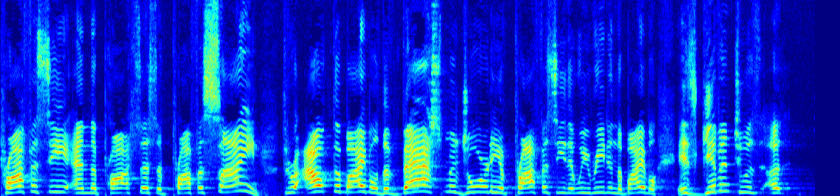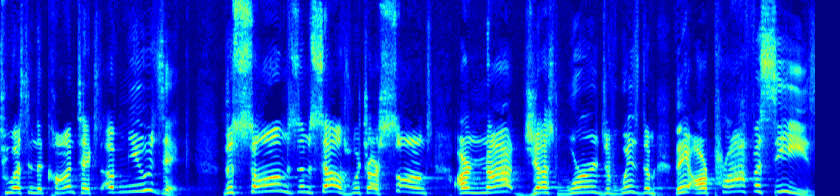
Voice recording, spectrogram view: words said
Prophecy and the process of prophesying throughout the Bible, the vast majority of prophecy that we read in the Bible is given to us, uh, to us in the context of music. The Psalms themselves, which are songs, are not just words of wisdom, they are prophecies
